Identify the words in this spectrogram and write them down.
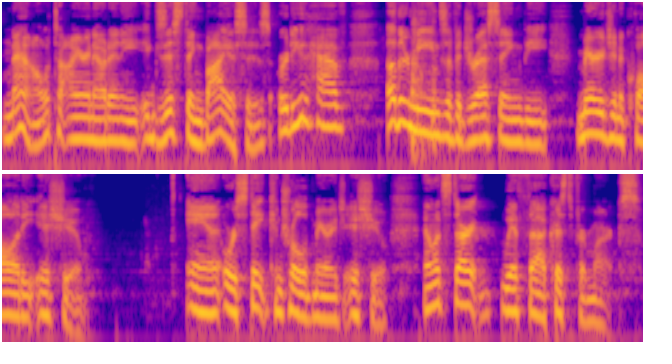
now to iron out any existing biases, or do you have other means of addressing the marriage inequality issue? and or state control of marriage issue. And let's start with uh, Christopher Marks.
